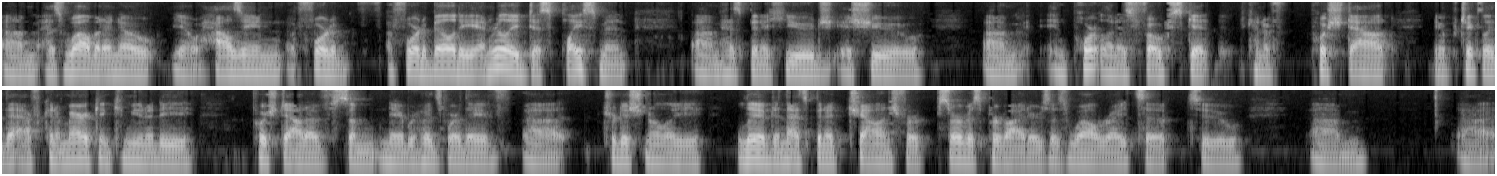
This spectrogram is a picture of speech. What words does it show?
um, as well, but I know, you know, housing afford affordability and really displacement um, has been a huge issue um, in Portland as folks get kind of pushed out, you know, particularly the African-American community pushed out of some neighborhoods where they've uh, traditionally lived. And that's been a challenge for service providers as well, right? To, to um, uh,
